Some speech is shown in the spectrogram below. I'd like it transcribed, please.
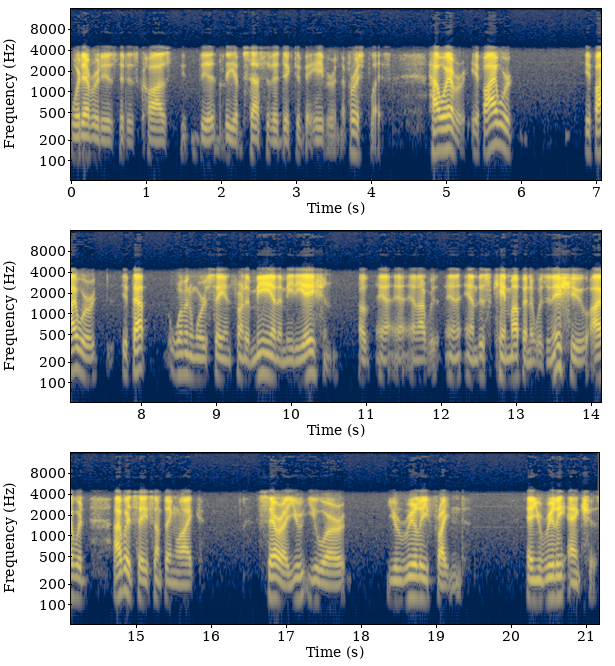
whatever it is that has caused the the obsessive addictive behavior in the first place. However, if I were if I were if that woman were say in front of me in a mediation of and, and I would and, and this came up and it was an issue, I would I would say something like, Sarah, you you are you're really frightened and you're really anxious.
